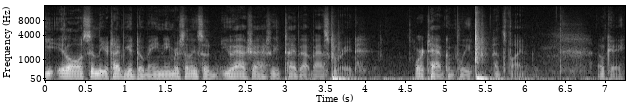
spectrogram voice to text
it'll assume that you're typing a domain name or something, so you actually actually type out masquerade or tab complete. That's fine. Okay,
